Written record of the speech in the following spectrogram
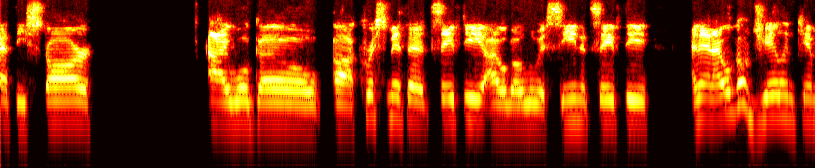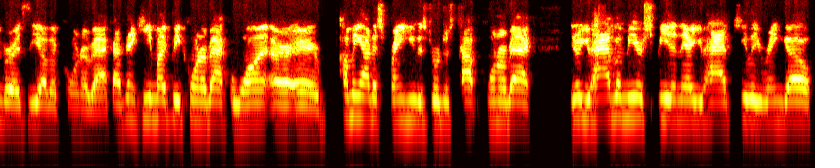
at the star. I will go uh, Chris Smith at safety. I will go Lewis Cine at safety. And then I will go Jalen Kimber as the other cornerback. I think he might be cornerback one or, or, coming out of spring. He was Georgia's top cornerback. You know, you have Ameer Speed in there. You have Kelee Ringo.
